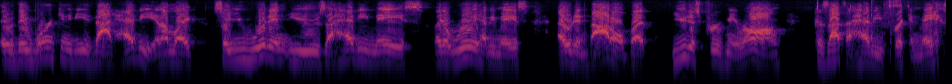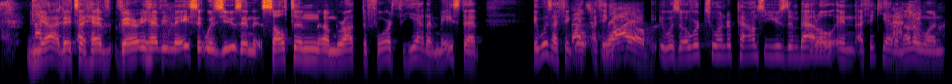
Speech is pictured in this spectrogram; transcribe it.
it, they weren't going to be that heavy. And I'm like, so you wouldn't use a heavy mace, like a really heavy mace, out in battle. But you just proved me wrong because that's a heavy freaking mace. yeah, it's a heavy, very heavy mace. It was used in Sultan uh, Murat IV. He had a mace that it was, I think, that's I think wild. It, it was over 200 pounds he used in battle, and I think he had that's another one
